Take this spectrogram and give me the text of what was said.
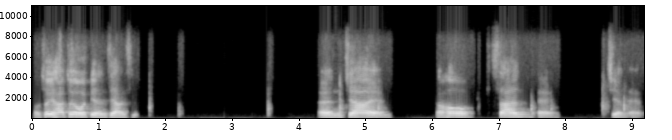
哦，所以它最后会变成这样子，n 加 n，然后三 n 减 n，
